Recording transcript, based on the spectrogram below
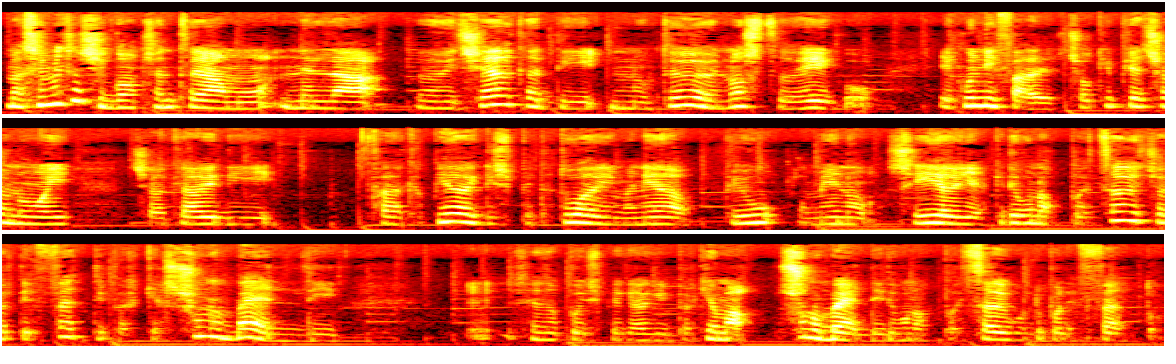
Ma se invece ci concentriamo nella ricerca di nutrire il nostro ego e quindi fare ciò che piace a noi, cercare di far capire agli spettatori in maniera più o meno seria che devono apprezzare certi effetti perché sono belli, eh, senza poi spiegargli perché, ma sono belli, devono apprezzare quel tipo di effetto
